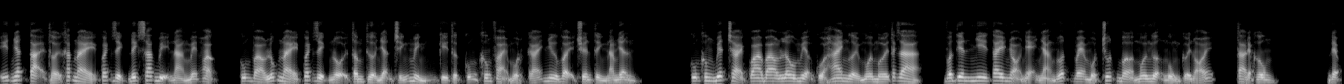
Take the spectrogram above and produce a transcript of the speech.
ít nhất tại thời khắc này quách dịch đích xác bị nàng mê hoặc, cũng vào lúc này quách dịch nội tâm thừa nhận chính mình kỳ thực cũng không phải một cái như vậy chuyên tình nam nhân. Cũng không biết trải qua bao lâu miệng của hai người môi mới tách ra, vân tiên nhi tay nhỏ nhẹ nhàng nuốt ve một chút bờ môi ngượng ngùng cười nói, ta đẹp không? Đẹp.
